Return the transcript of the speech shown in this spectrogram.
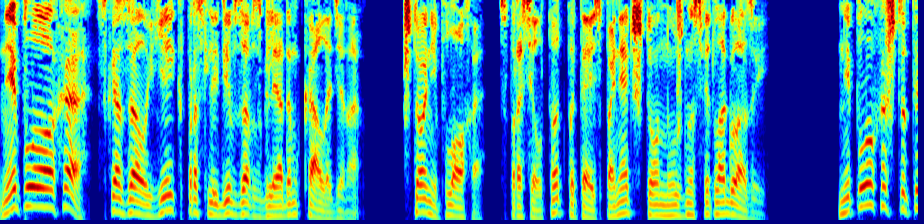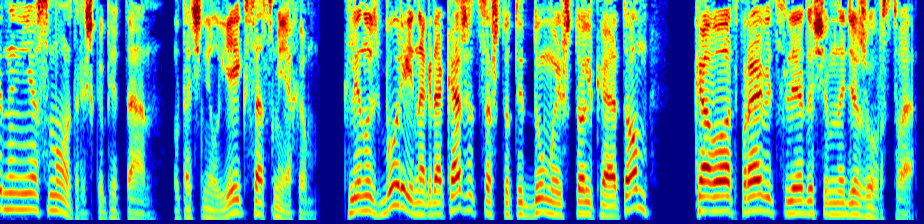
«Неплохо», — сказал Ейк, проследив за взглядом Каладина. «Что неплохо?» — спросил тот, пытаясь понять, что нужно светлоглазый. «Неплохо, что ты на нее смотришь, капитан», — уточнил Ейк со смехом. «Клянусь бурей, иногда кажется, что ты думаешь только о том, кого отправить следующим на дежурство.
